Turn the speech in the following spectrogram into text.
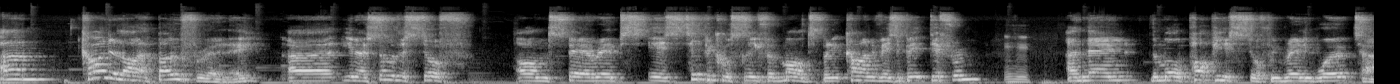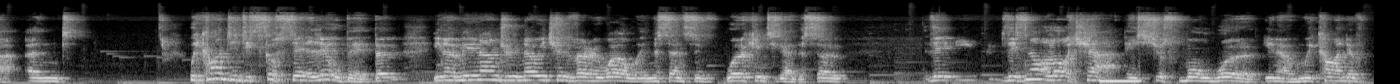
Um, kind of like both, really. Uh, you know, some of the stuff on Spare Ribs is typical Sleaford mods, but it kind of is a bit different. And then the more poppiest stuff we really worked at, and we kind of discussed it a little bit. But you know, me and Andrew know each other very well in the sense of working together. So the, there's not a lot of chat. It's just more work, you know. And we kind of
